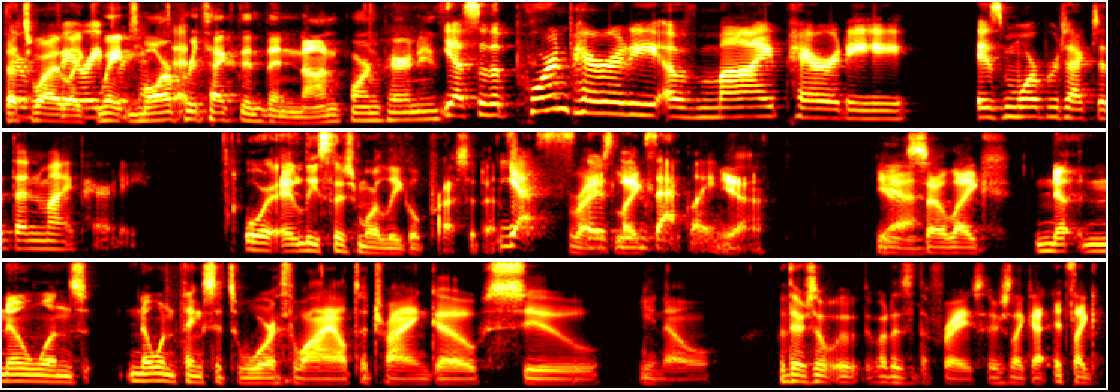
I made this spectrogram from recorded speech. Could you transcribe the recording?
That's They're why, like, very Wait, more protected. protected than non-porn parodies? Yeah, so the porn parody of my parody is more protected than my parody. Or at least there's more legal precedent. Yes, right. Like exactly. Yeah. yeah, Yeah. So like, no, no one's no one thinks it's worthwhile to try and go sue. You know, but there's a what is the phrase? There's like a it's like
